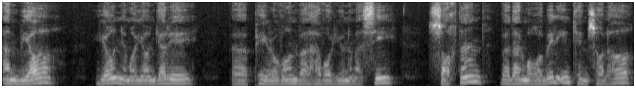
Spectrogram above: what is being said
انبیا یا نمایانگر پیروان و حواریون مسیح ساختند و در مقابل این تمثال ها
